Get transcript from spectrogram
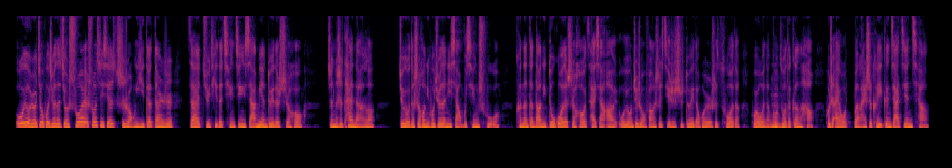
我有时候就会觉得，就说说这些是容易的，但是在具体的情境下面对的时候，真的是太难了。就有的时候你会觉得你想不清楚，可能等到你度过的时候才想啊，我用这种方式其实是对的，或者是错的，或者我能够做得更好，或者哎，我本来是可以更加坚强，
